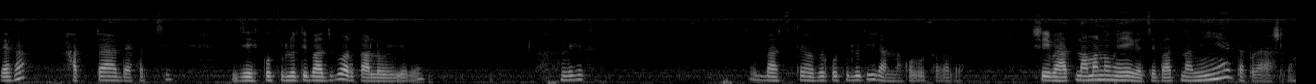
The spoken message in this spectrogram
দেখা, হাতটা দেখাচ্ছি যে কচুরলতি বাজবো আর কালো হয়ে যাবে। দেখেছ? বাঁচতে হবে কচুরলতিই রান্না করব সকালে। সেই ভাত নামানো হয়ে গেছে, ভাত নামিয়ে তারপরে আসলাম।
